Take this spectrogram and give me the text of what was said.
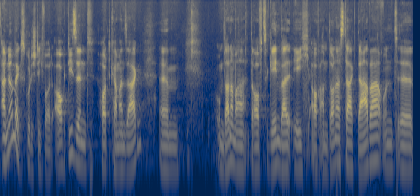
Ah, Nürnberg ist ein gutes Stichwort. Auch die sind hot, kann man sagen. Ähm, um da nochmal drauf zu gehen, weil ich auch am Donnerstag da war und äh,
